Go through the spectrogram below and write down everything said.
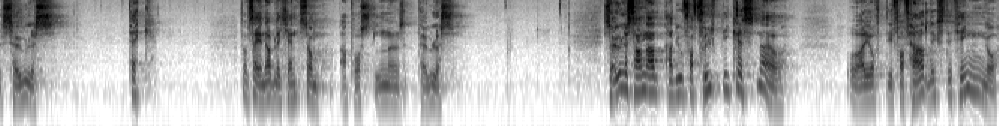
Saulus fikk, som senere ble kjent som apostelen Paulus. Saulus han hadde jo forfulgt de kristne og, og hadde gjort de forferdeligste ting. Og,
